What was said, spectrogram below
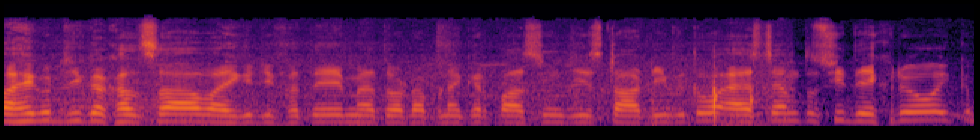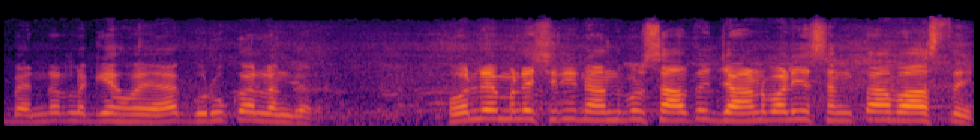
ਵਾਹਿਗੁਰੂ ਜੀ ਕਾ ਖਾਲਸਾ, ਵਾਹਿਗੁਰੂ ਜੀ ਫਤਿਹ। ਮੈਂ ਤੁਹਾਡਾ ਆਪਣਾ ਕਿਰਪਾਲ ਸਿੰਘ ਜੀ ਸਟਾਰ ਟੀਵੀ ਤੋਂ। ਇਸ ਟਾਈਮ ਤੁਸੀਂ ਦੇਖ ਰਹੇ ਹੋ, ਇੱਕ ਬੈਨਰ ਲੱਗਿਆ ਹੋਇਆ ਹੈ ਗੁਰੂ ਕਾ ਲੰਗਰ। ਹੋਲੇ ਮਲੇ ਸ਼੍ਰੀ ਅਨੰਦਪੁਰ ਸਾਹਿਬ ਤੇ ਜਾਣ ਵਾਲੀਆਂ ਸੰਗਤਾਂ ਵਾਸਤੇ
